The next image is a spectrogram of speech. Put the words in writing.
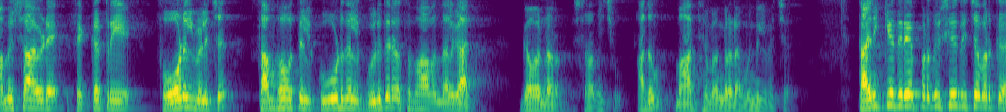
അമിത്ഷായുടെ സെക്രട്ടറിയെ ഫോണിൽ വിളിച്ച് സംഭവത്തിൽ കൂടുതൽ ഗുരുതര സ്വഭാവം നൽകാൻ ഗവർണർ ശ്രമിച്ചു. അതും മാധ്യമങ്ങളുടെ മുന്നിൽ വെച്ച്. തനിക്കെതിരെ പ്രതിഷേധിച്ചവർക്ക്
